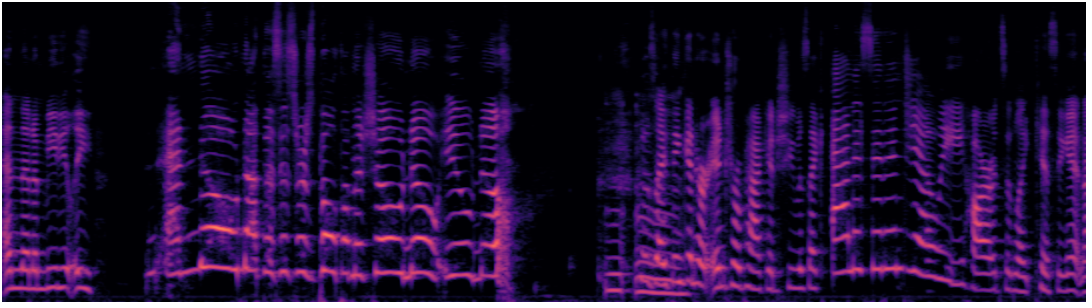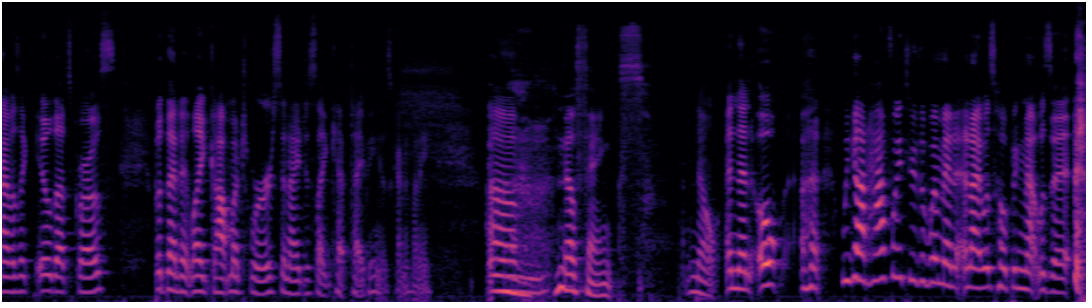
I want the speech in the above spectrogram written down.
and then immediately, and no, not the sisters, both on the show. No, ew, no. Because I think in her intro package, she was like Allison and Joey hearts and like kissing it, and I was like, "Ew, that's gross." But then it like got much worse, and I just like kept typing. It was kind of funny. Um, No thanks. no. And then, oh, we got halfway through the women, and I was hoping that was it.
